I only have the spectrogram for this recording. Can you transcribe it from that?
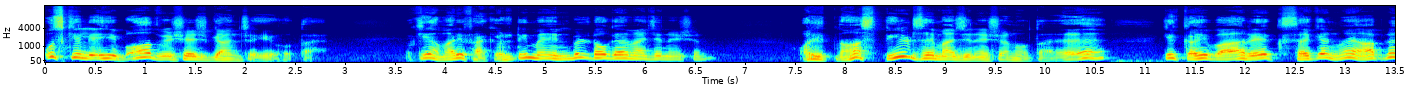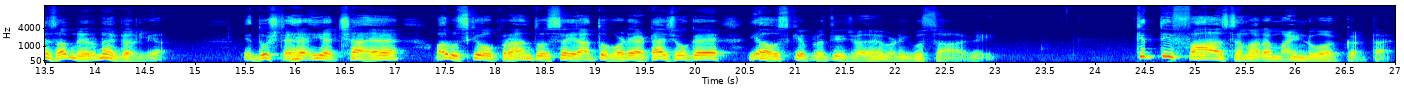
उसके लिए ही बहुत विशेष ज्ञान चाहिए होता है। क्योंकि हमारी फैकल्टी में इनबिल्ट हो गया इमेजिनेशन और इतना स्पीड से इमेजिनेशन होता है कि कई बार एक सेकंड में आपने सब निर्णय कर लिया। ये दुष्ट है, ये अच्छा है और उसके उपरांत उससे या तो बड़े अटैच हो गए या उसके प्रति जो है बड़ी गुस्सा आ गई। कितनी फास्ट हमारा माइंड वर्क करता है।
